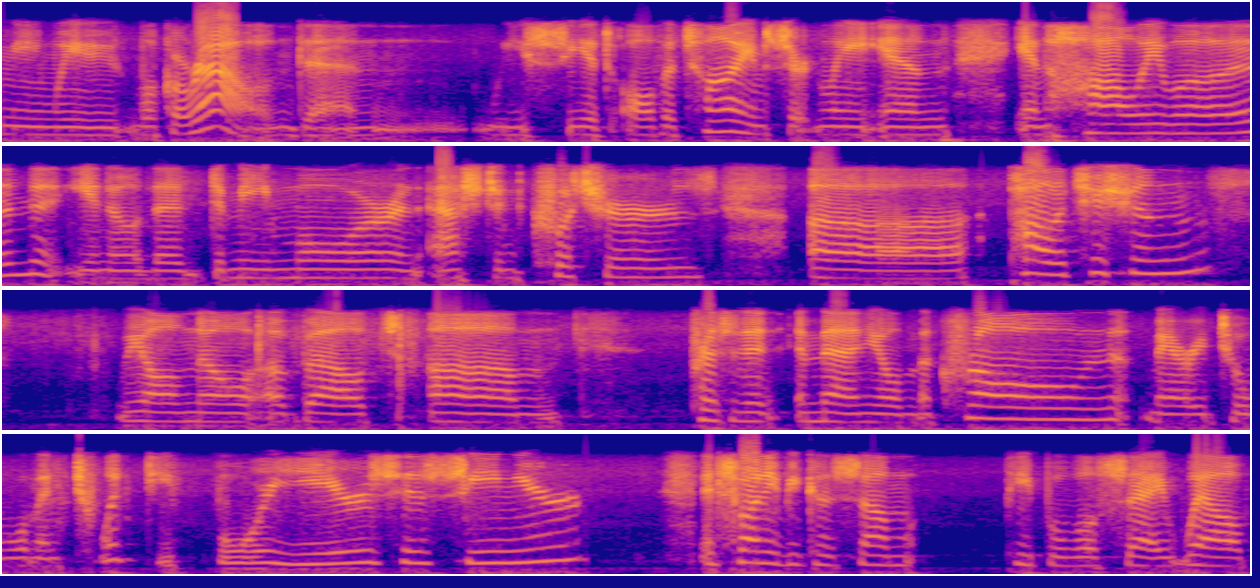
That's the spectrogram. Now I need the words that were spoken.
mean, we look around and we see it all the time. Certainly in in Hollywood, you know, the Demi Moore and Ashton Kutchers, uh, politicians. We all know about um, President Emmanuel Macron, married to a woman 24 years his senior. It's funny because some people will say, well,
